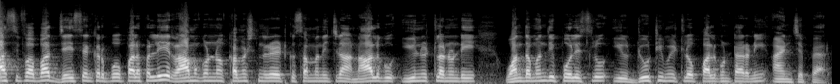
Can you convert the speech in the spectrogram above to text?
ఆసిఫాబాద్ జయశంకర్ భూపాలపల్లి రామగుండం కమిషనరేట్కు సంబంధించిన నాలుగు యూనిట్ల నుండి వంద మంది పోలీసులు ఈ డ్యూటీ మీట్లో పాల్గొంటారని ఆయన చెప్పారు.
